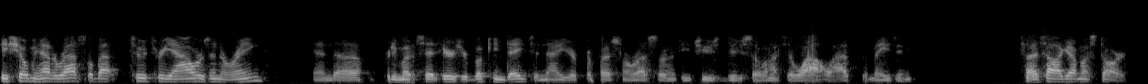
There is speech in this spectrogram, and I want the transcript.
he showed me how to wrestle about two or three hours in the ring, and uh, pretty much said, "Here's your booking dates, and now you're a professional wrestler if you choose to do so." And I said, "Wow, that's amazing." So that's how I got my start.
